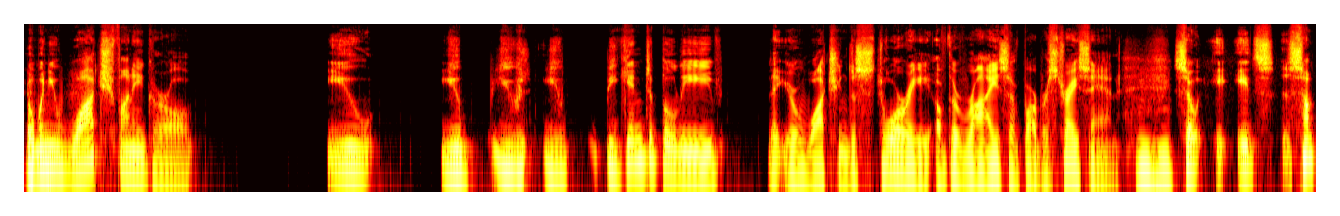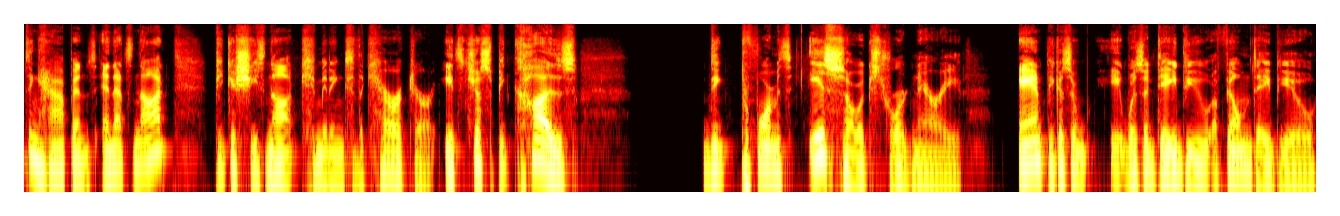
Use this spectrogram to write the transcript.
but when you watch Funny Girl, you you you you begin to believe that you're watching the story of the rise of Barbra Streisand. Mhm. So it's something happens, and that's not because she's not committing to the character. It's just because the performance is so extraordinary, and because it was a debut, a film debut,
